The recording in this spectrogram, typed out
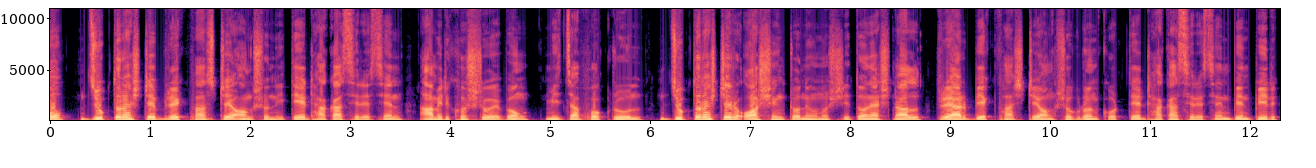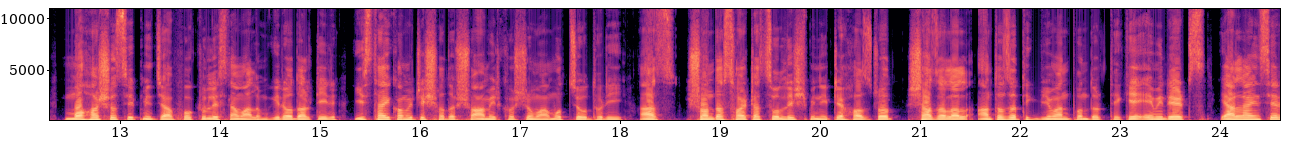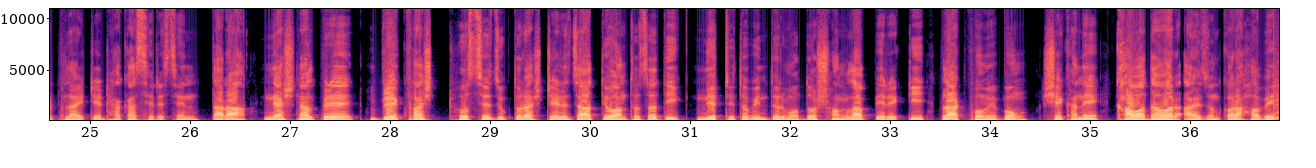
যুক্তরাষ্ট্রে ব্রেকফাস্টে অংশ নিতে ঢাকা ছেড়েছেন আমির খসরু এবং মির্জা ফখরুল। যুক্তরাষ্ট্রের ওয়াশিংটনে অনুষ্ঠিত ন্যাশনাল প্রেয়ার ব্রেকফাস্টে অংশগ্রহণ করতে ঢাকা ছেড়েছেন বিএনপির মহাসচিব মির্জা ফখরুল ইসলাম আলমগীর ও দলটির স্থায়ী কমিটির সদস্য আমির খসরু মাহমুদ চৌধুরী। আজ সন্ধ্যা ছয়টা চল্লিশ মিনিটে হজরত শাহজালাল আন্তর্জাতিক বিমানবন্দর থেকে এমিরেটস এয়ারলাইন্সের ফ্লাইটে ঢাকা ছেড়েছেন তারা। ন্যাশনাল প্রে ব্রেকফাস্ট হচ্ছে যুক্তরাষ্ট্রের জাতীয় আন্তর্জাতিক নেতৃত্ববৃন্দের মধ্যে সংলাপের একটি প্ল্যাটফর্ম এবং সেখানে খাওয়া দাওয়ার আয়োজন করা হবে।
